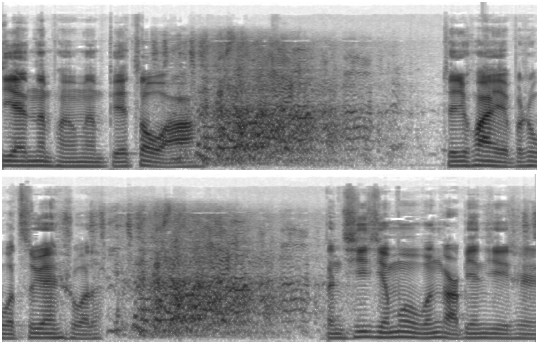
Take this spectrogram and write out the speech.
吸烟的朋友们别揍我啊！这句话也不是我自愿说的。本期节目文稿编辑是。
